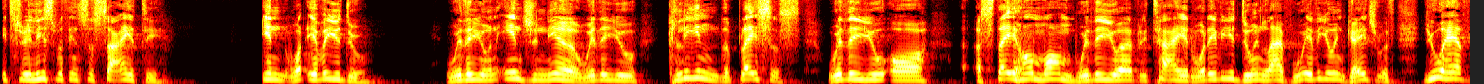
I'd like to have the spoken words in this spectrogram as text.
it's released within society, in whatever you do. Whether you're an engineer, whether you clean the places, whether you are a stay home mom, whether you have retired, whatever you do in life, whoever you engage with, you have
